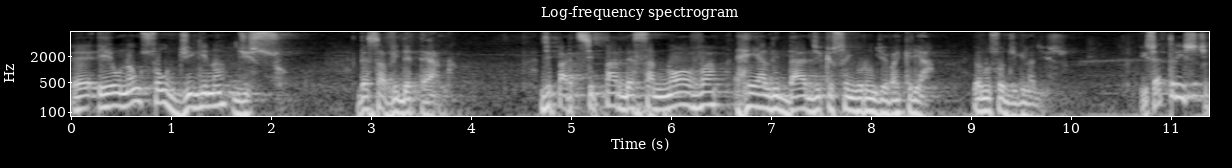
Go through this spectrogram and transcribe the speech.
é, eu não sou digna disso, dessa vida eterna, de participar dessa nova realidade que o Senhor um dia vai criar. Eu não sou digna disso. Isso é triste.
